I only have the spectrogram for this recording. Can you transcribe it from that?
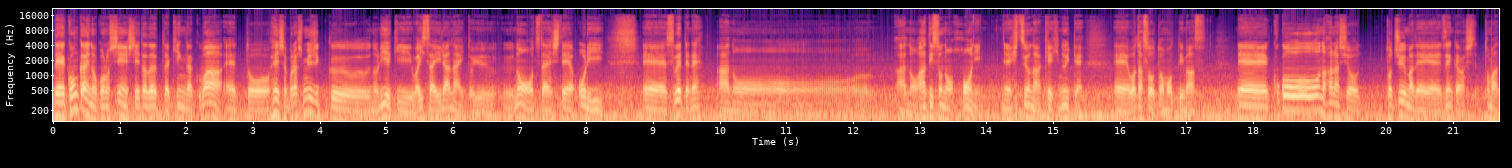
で、今回のこの支援していただいた金額は、えっと、弊社ブラッシュミュージックの利益は一切いらないというのをお伝えしており、えー、すべてね、あのー、あの、アーティストの方に、ね、必要な経費抜いて、えー、渡そうと思っています。で、ここの話を途中まで前回はして止まっ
